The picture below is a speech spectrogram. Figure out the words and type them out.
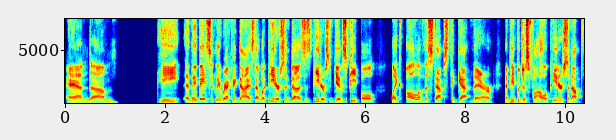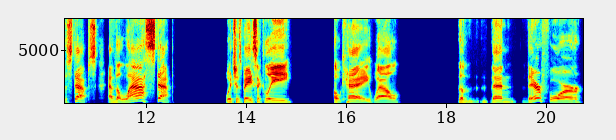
and um, he and they basically recognize that what Peterson does is Peterson gives people like all of the steps to get there and people just follow Peterson up the steps and the last step which is basically okay well the then therefore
